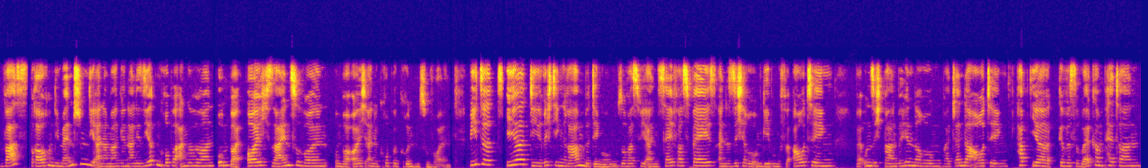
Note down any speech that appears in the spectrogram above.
was brauchen die Menschen, die einer marginalisierten Gruppe angehören, um bei euch sein zu wollen, um bei euch eine Gruppe gründen zu wollen? bietet ihr die richtigen Rahmenbedingungen, sowas wie ein safer Space, eine sichere Umgebung für Outing, bei unsichtbaren Behinderungen, bei Gender Outing? Habt ihr gewisse Welcome Pattern?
